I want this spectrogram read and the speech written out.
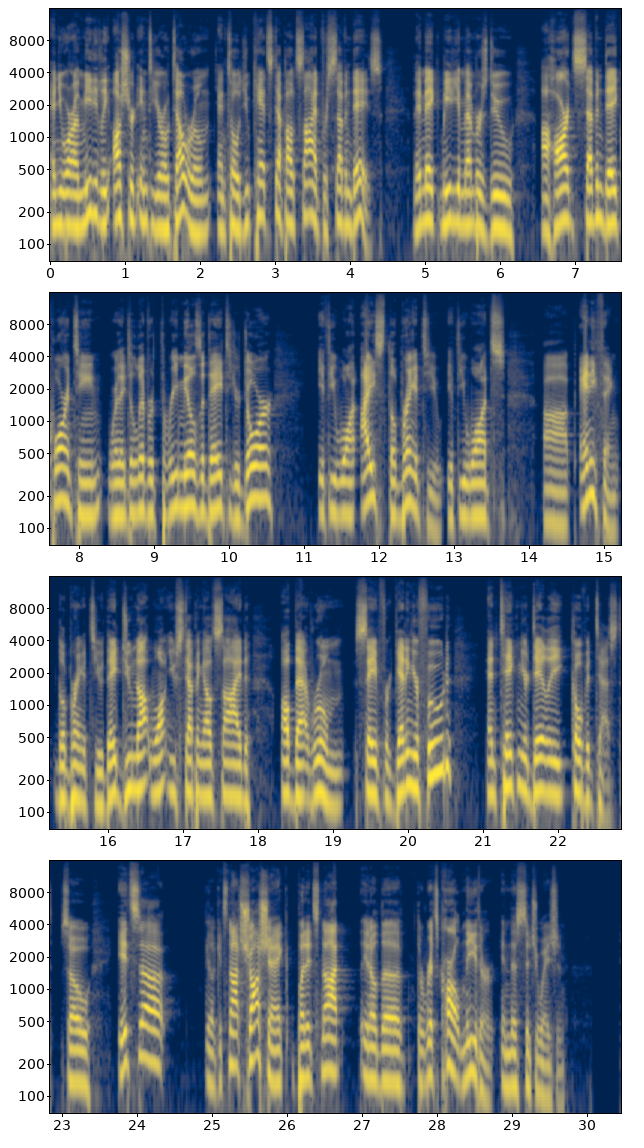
and you are immediately ushered into your hotel room and told you can't step outside for seven days. They make media members do a hard seven day quarantine where they deliver three meals a day to your door. If you want ice, they'll bring it to you. If you want uh, anything, they'll bring it to you. They do not want you stepping outside of that room, save for getting your food and taking your daily COVID test. So it's uh, look, it's not Shawshank, but it's not you know the the Ritz Carlton either in this situation.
